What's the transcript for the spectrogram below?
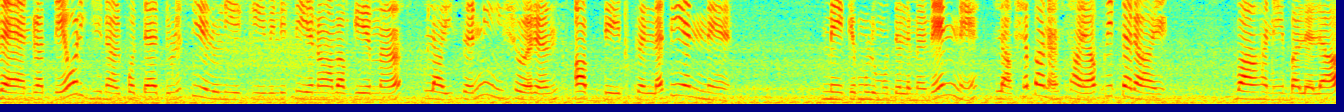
වෑන් රථේ ඔරිජිනල් පොත ඇතුළු සියලු ලියකියවිලි තියෙනවා වගේම ලයිසන් ඉන්ෂුරන්ස් අප්ඩේට් කරලා තියෙන්නේ. මේකේ මුළු මුදලම වෙන්නේ ලක්ෂ 56ක් විතරයි. වාහනේ බලලා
